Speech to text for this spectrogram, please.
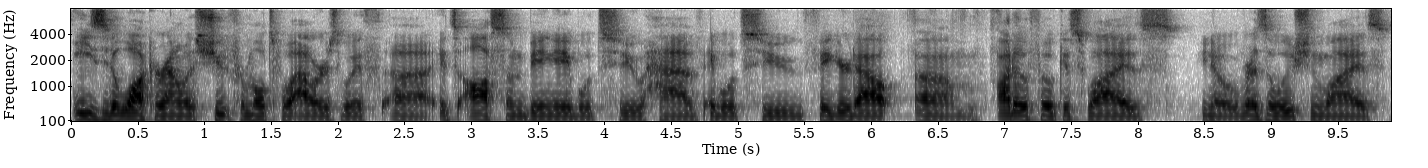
easy to walk around with, shoot for multiple hours with, uh, it's awesome being able to have, able to figure it out um, autofocus wise, you know, resolution wise.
